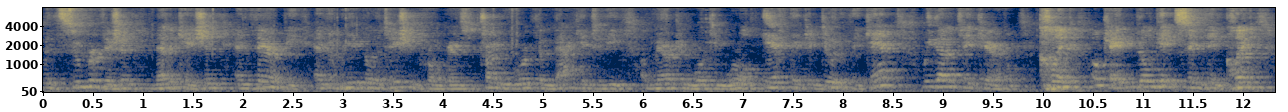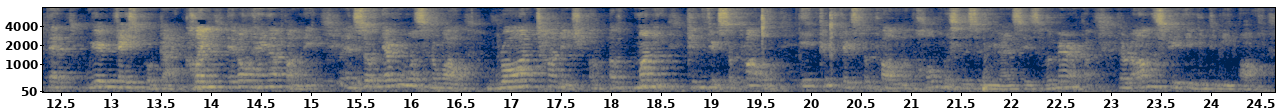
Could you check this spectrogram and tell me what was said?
with supervision, medication, and therapy, and rehabilitation programs to try to work them back into the American working world if they can do it. If they can't, we got to take care of them. Click. Okay, Bill Gates, same thing. Click. That weird Facebook guy. Click. They don't hang up on me. And so every once in a while, raw tonnage of, of money can fix a problem. It could fix the problem of homelessness in the United States of America. They're on the street, they need to be off.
